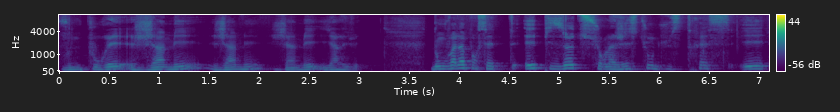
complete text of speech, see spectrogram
Vous ne pourrez jamais, jamais, jamais y arriver. Donc voilà pour cet épisode sur la gestion du stress et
